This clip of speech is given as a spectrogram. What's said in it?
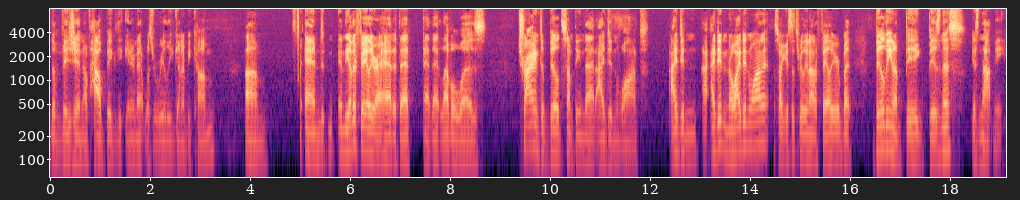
the vision of how big the internet was really going to become. Um, and and the other failure I had at that at that level was trying to build something that I didn't want. I didn't I, I didn't know I didn't want it, so I guess it's really not a failure. But building a big business is not me.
